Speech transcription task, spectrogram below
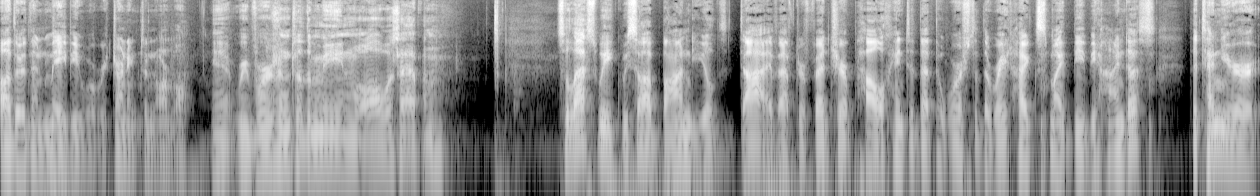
other than maybe we're returning to normal. Yeah, reversion to the mean will always happen. So last week we saw bond yields dive after Fed Chair Powell hinted that the worst of the rate hikes might be behind us the 10 year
